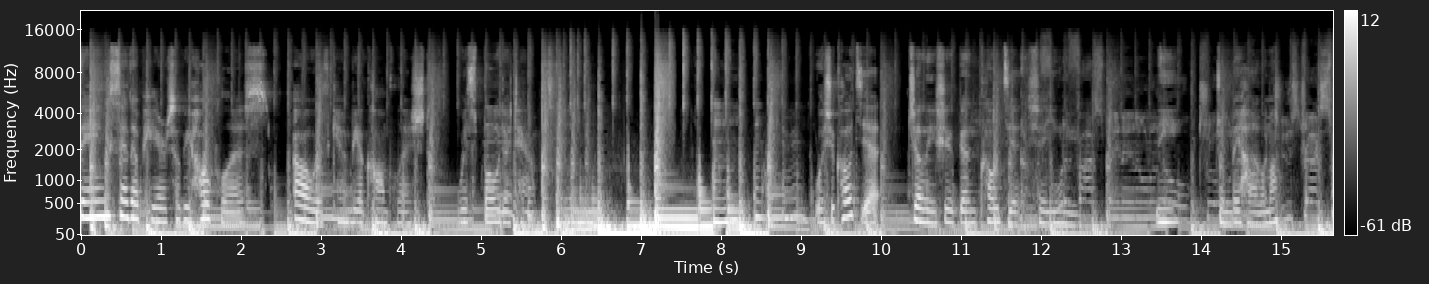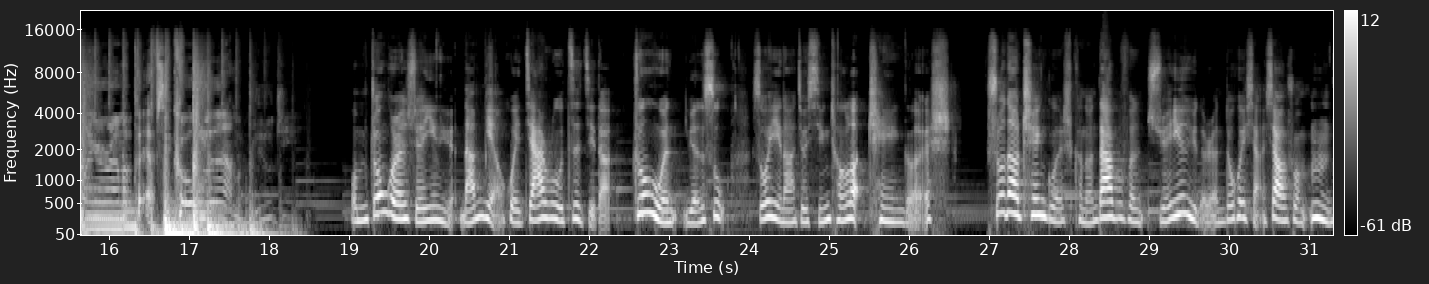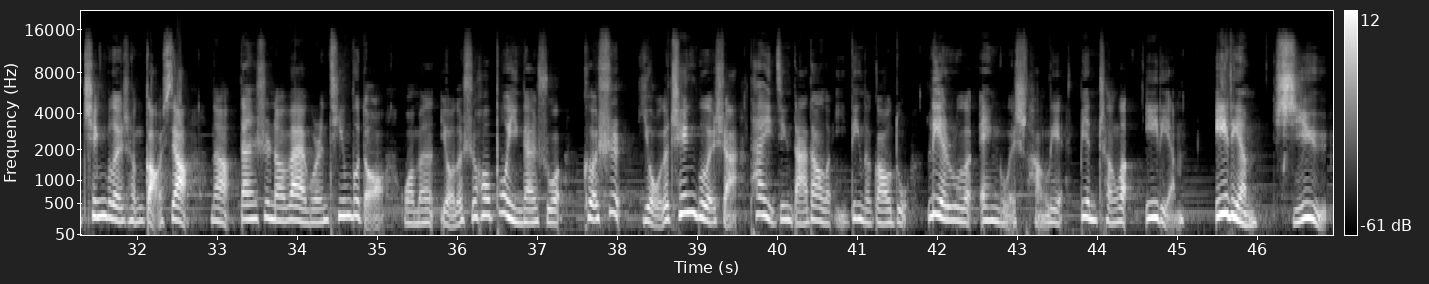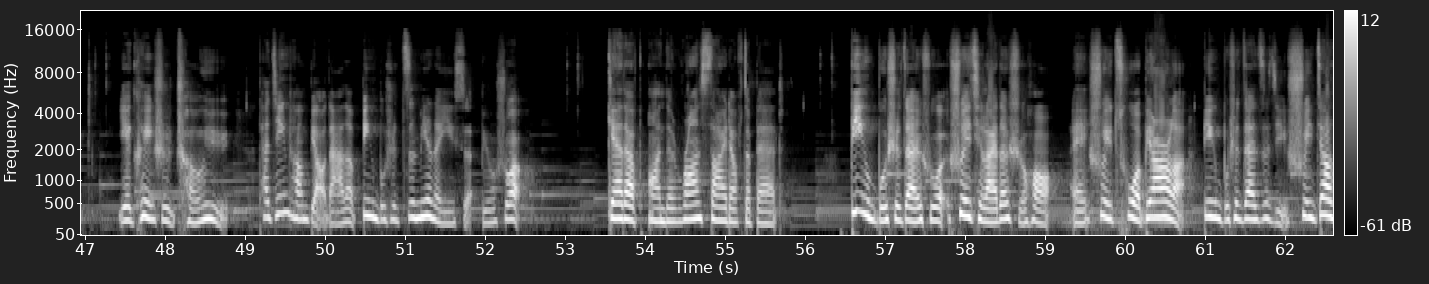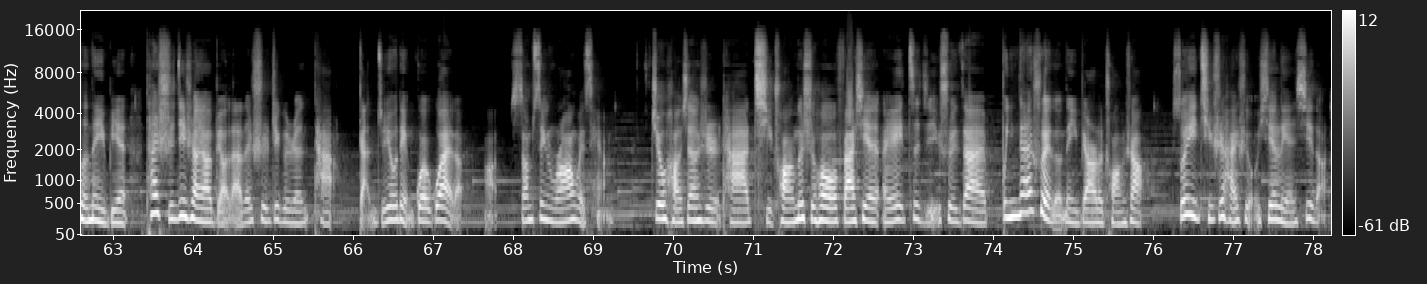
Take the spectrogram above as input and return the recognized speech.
Things that appear to be hopeless always can be accomplished with bold attempts 我是寇姐，这里是跟寇姐学英语。你准备好了吗？我们中国人学英语难免会加入自己的中文元素，所以呢，就形成了 Chinglish。说到 Chinglish，可能大部分学英语的人都会想笑说，嗯，Chinglish 很搞笑。那但是呢，外国人听不懂，我们有的时候不应该说。可是有的 Chinglish 啊，它已经达到了一定的高度，列入了 English 行列，变成了 idiom。idiom 习语，也可以是成语。它经常表达的并不是字面的意思，比如说，get up on the wrong side of the bed。并不是在说睡起来的时候，哎，睡错边儿了，并不是在自己睡觉的那边，他实际上要表达的是这个人他感觉有点怪怪的啊，something wrong with him，就好像是他起床的时候发现，哎，自己睡在不应该睡的那一边的床上，所以其实还是有一些联系的。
